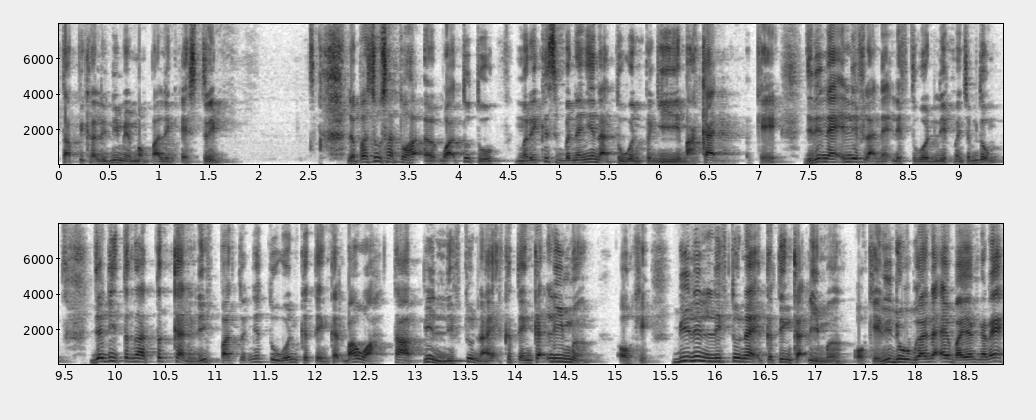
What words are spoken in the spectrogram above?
Tapi kali ni memang paling ekstrim Lepas tu satu uh, waktu tu mereka sebenarnya nak turun pergi makan. Okey. Jadi naik lift lah, naik lift turun lift macam tu. Jadi tengah tekan lift patutnya turun ke tingkat bawah, tapi lift tu naik ke tingkat lima. Okey. Bila lift tu naik ke tingkat lima, okey, ni dua beranak eh bayangkan eh.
